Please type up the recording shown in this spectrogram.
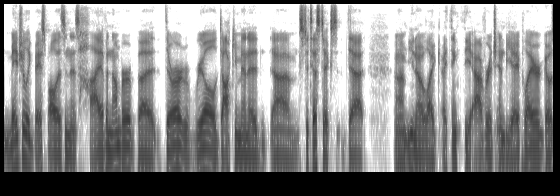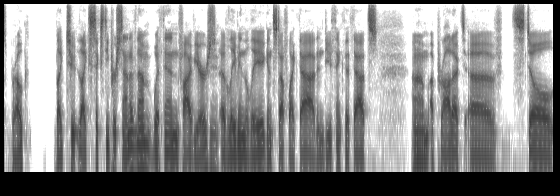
Major League Baseball isn't as high of a number, but there are real documented um, statistics that um, you know, like I think the average NBA player goes broke, like two, like sixty percent of them within five years of leaving the league and stuff like that. And do you think that that's um, a product of still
